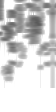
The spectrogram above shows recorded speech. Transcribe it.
Yeah.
